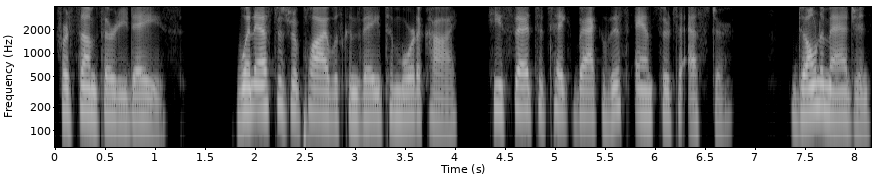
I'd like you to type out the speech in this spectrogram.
for some thirty days. When Esther's reply was conveyed to Mordecai, he said to take back this answer to Esther Don't imagine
